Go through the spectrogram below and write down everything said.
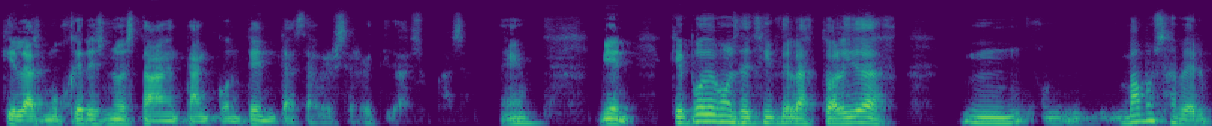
que las mujeres no estaban tan contentas de haberse retirado de su casa. ¿Eh? Bien, ¿qué podemos decir de la actualidad? Mm, vamos a ver,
